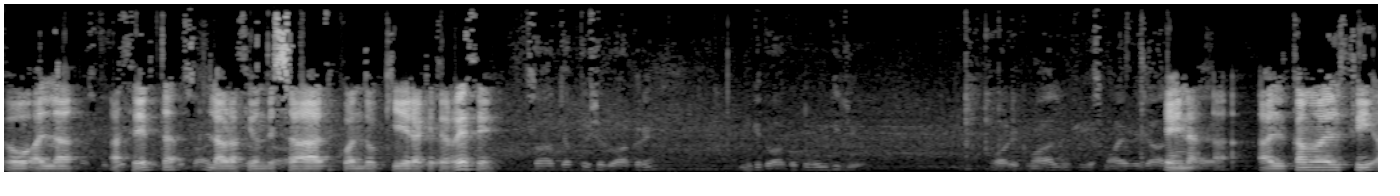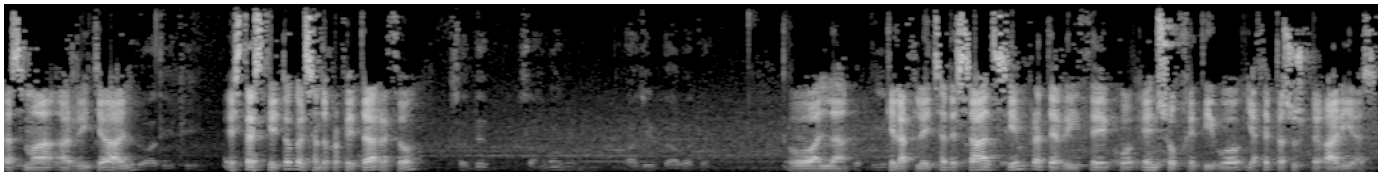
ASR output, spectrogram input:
oh Allah, Acepta la oración de Saad cuando quiera que te rece. En Al-Kamal fi Asma ar-Rijal está escrito que el santo profeta rezó: Oh Allah, que la flecha de Saad siempre aterrice en su objetivo y acepta sus plegarias.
